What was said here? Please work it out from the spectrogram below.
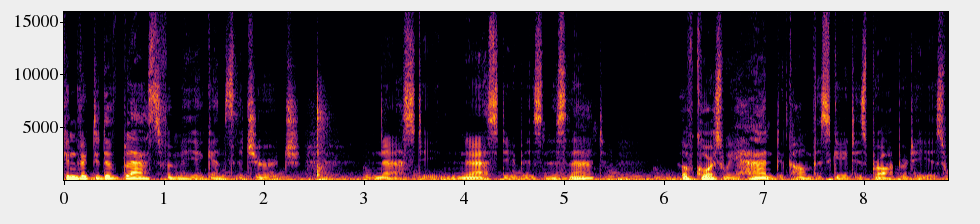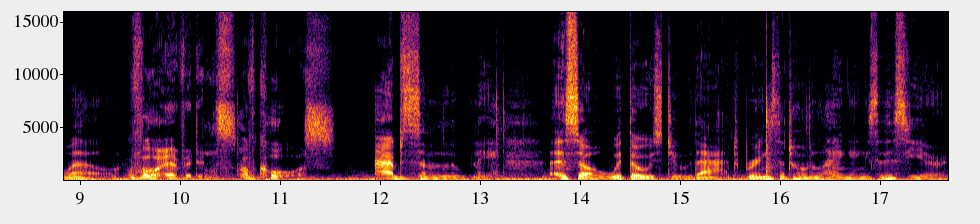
convicted of blasphemy against the church. Nasty, nasty business, that. Of course, we had to confiscate his property as well. For evidence, of course. Absolutely. So, with those two, that brings the total hangings this year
